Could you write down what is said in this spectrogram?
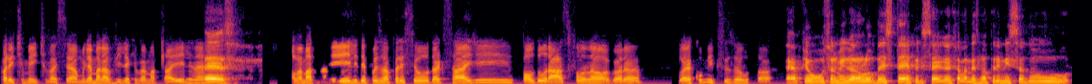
aparentemente vai ser a Mulher Maravilha que vai matar ele, né? É. Ela vai matar ele, depois vai aparecer o Darkseid e pau duraço falou, não, agora, agora é comigo que vocês vão lutar. É, porque, se eu não me engano, o logo da Step, ele segue aquela mesma premissa do,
